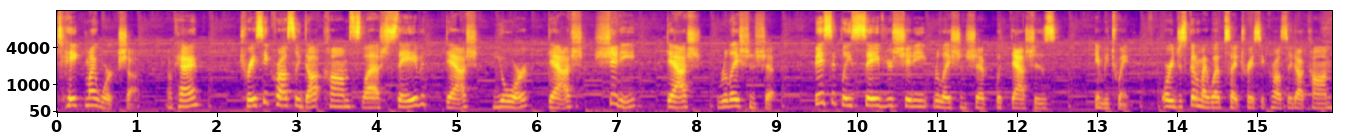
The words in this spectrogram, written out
take my workshop, okay? tracycrossley.com slash save dash your dash shitty dash relationship. Basically, save your shitty relationship with dashes in between. Or you just go to my website, tracycrossley.com,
